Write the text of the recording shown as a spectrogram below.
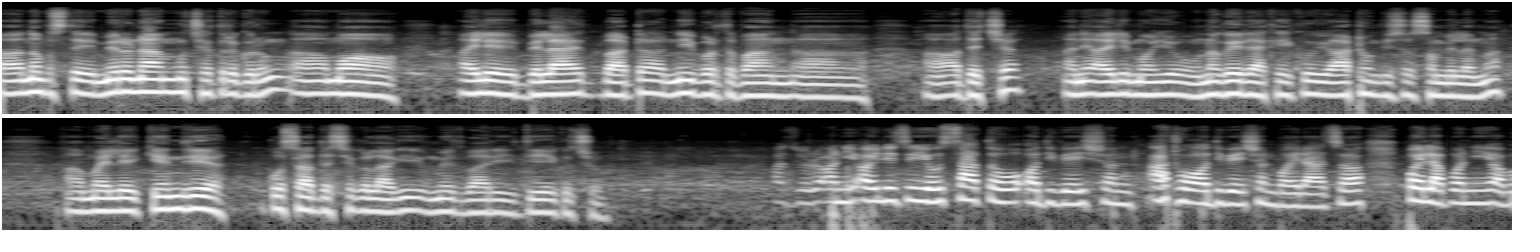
नमस्ते मेरो नाम मुक्षेत्र गुरुङ। म अहिले बेलायतबाट निवर्तमान अध्यक्ष। अनि अहिले म यो हुन गइराखेको यो आठौँ विश्व सम्मेलनमा मैले केन्द्रीय कोषाध्यक्षको लागि उम्मेदवारी दिएको छु। हजुर अनि अहिले चाहिँ यो सातौँ अधिवेशन आठौँ अधिवेशन भइरहेछ। पहिला पनि अब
